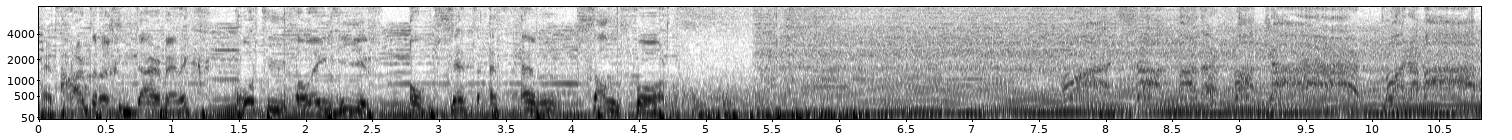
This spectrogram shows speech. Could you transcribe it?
Het hardere gitaarwerk hoort u alleen hier op ZFM Zandvoort. What's up, motherfucker? Put him up!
